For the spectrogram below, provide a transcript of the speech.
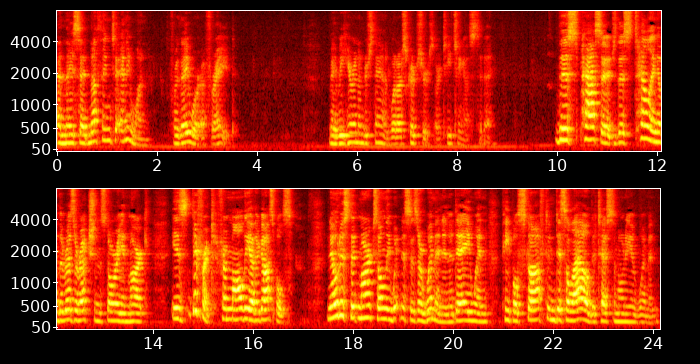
and they said nothing to anyone, for they were afraid. May we hear and understand what our scriptures are teaching us today. This passage, this telling of the resurrection story in Mark, is different from all the other Gospels. Notice that Mark's only witnesses are women in a day when people scoffed and disallowed the testimony of women.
